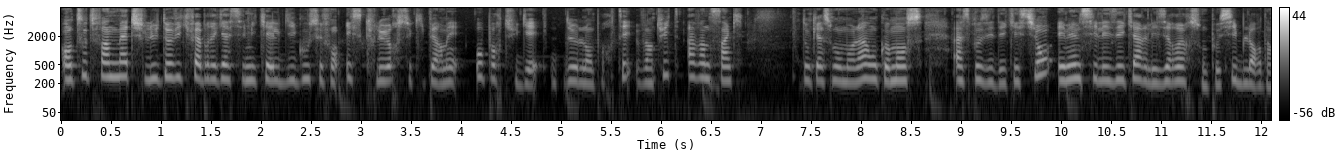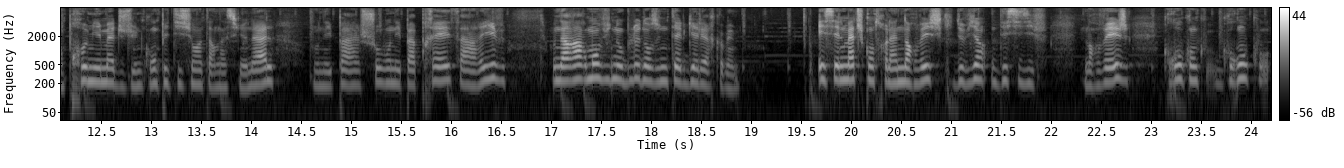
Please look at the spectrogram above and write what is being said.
En toute fin de match, Ludovic Fabregas et Michael Guigou se font exclure, ce qui permet aux Portugais de l'emporter 28 à 25. Donc à ce moment-là, on commence à se poser des questions, et même si les écarts et les erreurs sont possibles lors d'un premier match d'une compétition internationale, on n'est pas chaud, on n'est pas prêt, ça arrive. On a rarement vu nos bleus dans une telle galère quand même. Et c'est le match contre la Norvège qui devient décisif. Norvège, gros, concu- gros, co-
